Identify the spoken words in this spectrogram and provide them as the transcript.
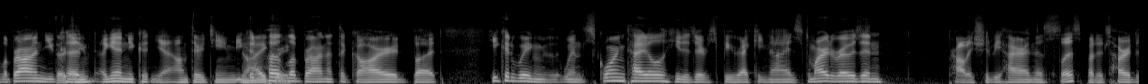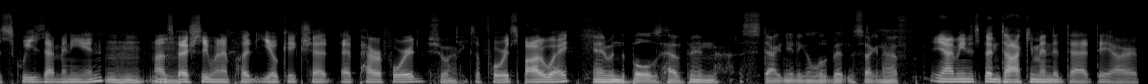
LeBron, you Third could team? again, you could yeah on third team. You No, could I put agree. LeBron at the guard, but he could win win the scoring title. He deserves to be recognized. DeMar DeRozan probably should be higher on this list, but it's hard to squeeze that many in, Mm-hmm. uh, especially when I put Jokic at, at power forward. Sure. Takes a forward spot away. And when the Bulls have been stagnating a little bit in the second half. Yeah, I mean it's been documented that they are.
